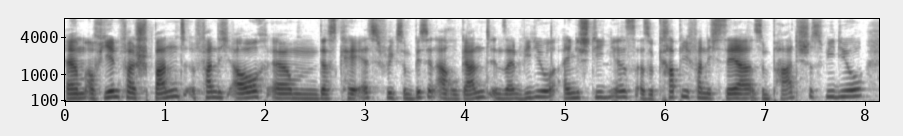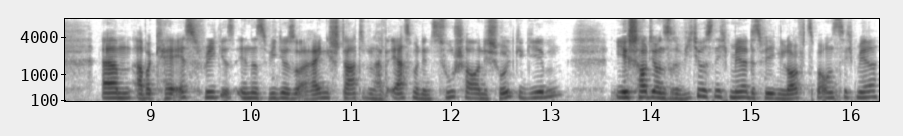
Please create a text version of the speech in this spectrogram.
Ähm, auf jeden Fall spannend fand ich auch, ähm, dass KS Freak so ein bisschen arrogant in sein Video eingestiegen ist. Also Krappi fand ich sehr sympathisches Video. Ähm, aber KS Freak ist in das Video so reingestartet und hat erstmal den Zuschauern die Schuld gegeben. Ihr schaut ja unsere Videos nicht mehr, deswegen läuft es bei uns nicht mehr.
